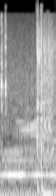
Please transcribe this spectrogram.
be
